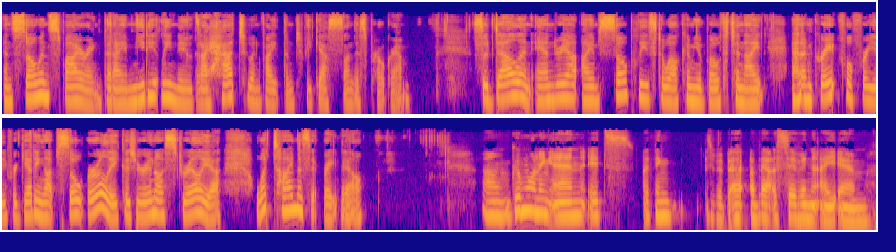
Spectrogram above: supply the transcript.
and so inspiring that I immediately knew that I had to invite them to be guests on this program. So Del and Andrea, I am so pleased to welcome you both tonight, and I'm grateful for you for getting up so early because you're in Australia. What time is it right now? Um, good morning, Ann. It's I think about, about 7 a.m.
